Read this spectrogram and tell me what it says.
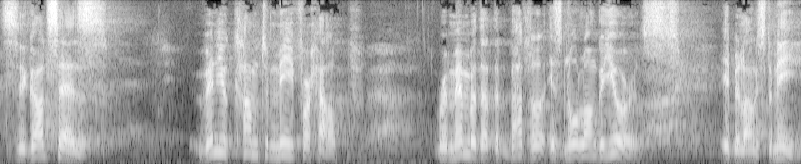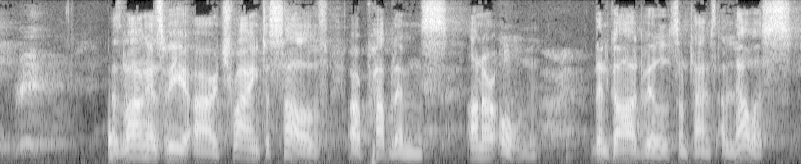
See, God says, when you come to me for help, remember that the battle is no longer yours, it belongs to me. As long as we are trying to solve our problems on our own, then God will sometimes allow us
